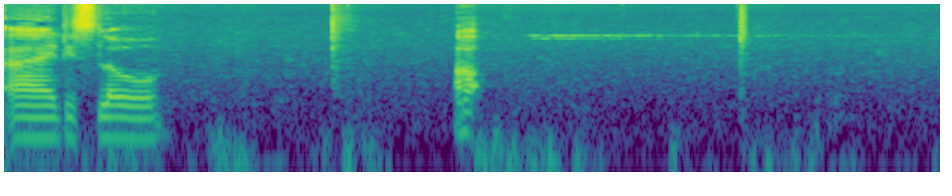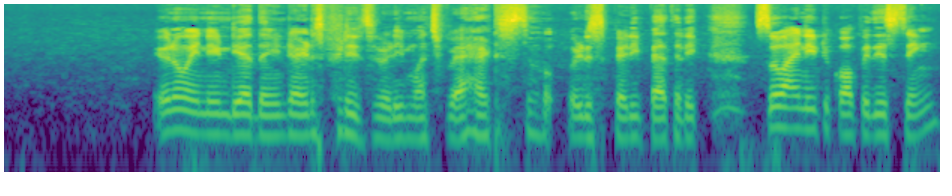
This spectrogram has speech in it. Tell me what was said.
Uh, it is slow. Ah, you know in india the internet speed is very much bad so it is very pathetic. So i need to copy this thing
